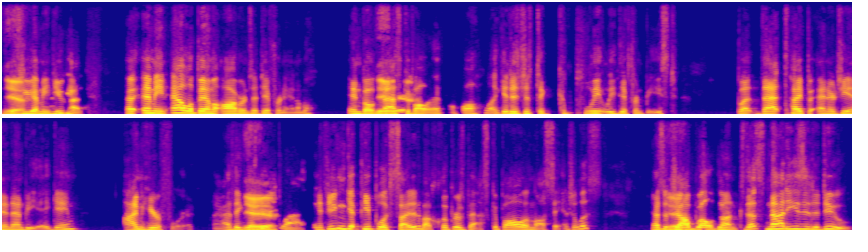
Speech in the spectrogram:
yeah, You, I mean, you got. I, I mean, Alabama Auburn's a different animal in both Yeah, yeah. basketball and football. Like it is just a completely different beast. But that type of energy in an NBA game, I'm here for it. I think that'd Yeah, be a blast. And if you can get people excited about Clippers basketball in Los Angeles, that's a Yeah. job well done because that's not easy to do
